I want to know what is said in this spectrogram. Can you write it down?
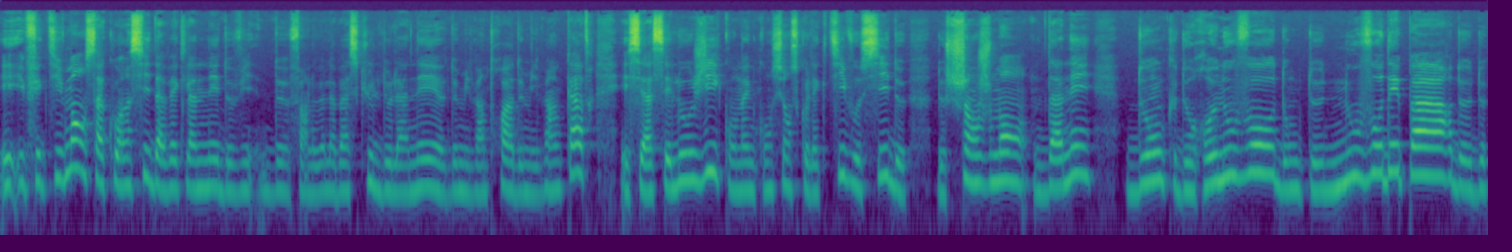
et effectivement, ça coïncide avec l'année de, de enfin, la bascule de l'année 2023 à 2024, et c'est assez logique. On a une conscience collective aussi de, de changement d'année, donc de renouveau, donc de nouveaux départs. De, de,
